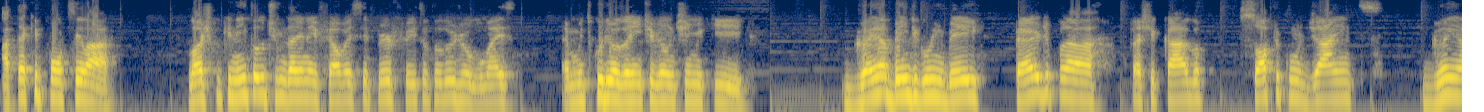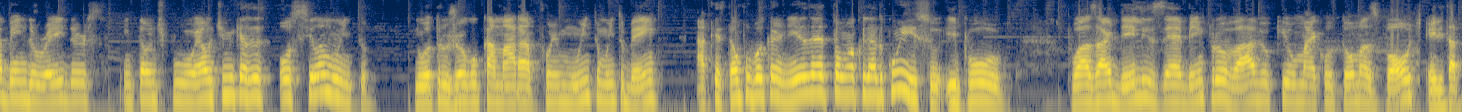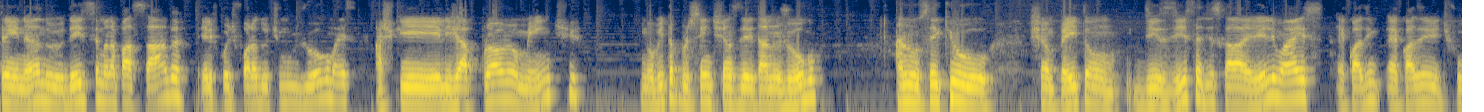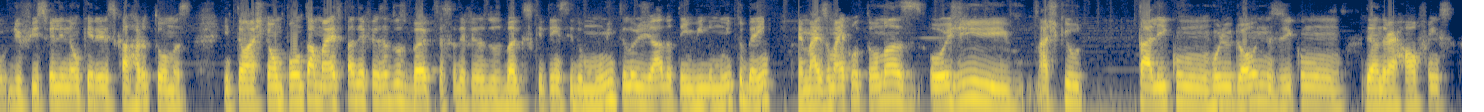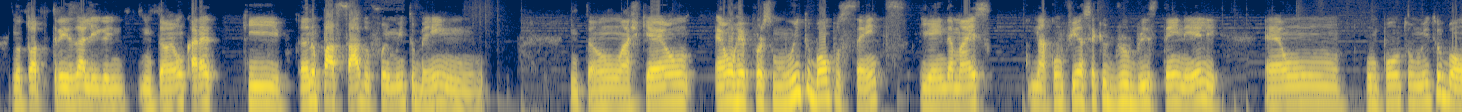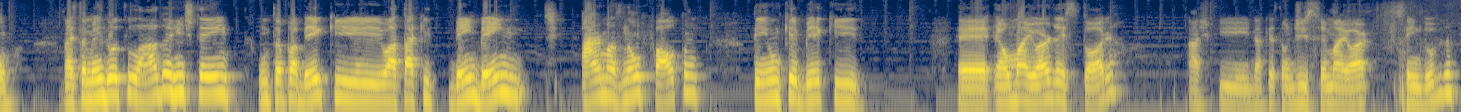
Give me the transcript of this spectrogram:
até que ponto, sei lá. Lógico que nem todo time da NFL vai ser perfeito todo jogo, mas é muito curioso a gente ver um time que ganha bem de Green Bay, perde para Chicago, sofre com o Giants, ganha bem do Raiders. Então, tipo, é um time que às vezes oscila muito. No outro jogo, o Camara foi muito, muito bem. A questão pro Buccaneers é tomar cuidado com isso. E pro, pro azar deles, é bem provável que o Michael Thomas volte. Ele tá treinando desde semana passada. Ele ficou de fora do último jogo, mas acho que ele já provavelmente, 90% de chance dele estar tá no jogo. A não ser que o sean Payton desista de escalar ele, mas é quase, é quase tipo, difícil ele não querer escalar o Thomas. Então acho que é um ponto a mais para a defesa dos Bucks. Essa defesa dos Bucks que tem sido muito elogiada, tem vindo muito bem. É, mas o Michael Thomas hoje acho que o, tá ali com o Julio Jones e com DeAndre Hopkins no top 3 da liga. Então é um cara que ano passado foi muito bem. Então acho que é um, é um reforço muito bom para o Saints e ainda mais na confiança que o Drew Brees tem nele, é um, um ponto muito bom. Mas também do outro lado a gente tem um Tampa Bay que o ataque bem, bem, armas não faltam. Tem um QB que é, é o maior da história. Acho que na questão de ser maior, sem dúvida.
